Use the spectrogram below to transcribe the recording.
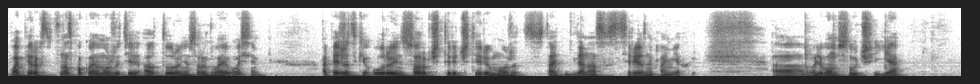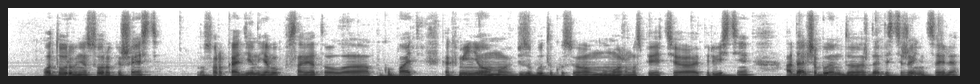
во-первых, цена спокойно может идти от уровня 42,8. Опять же таки, уровень 44,4 может стать для нас серьезной помехой. А, В любом случае, от уровня 46, ну 41, я бы посоветовал а, покупать. Как минимум в безубыток мы можем успеть э, перевести. А дальше будем ждать достижения цели.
